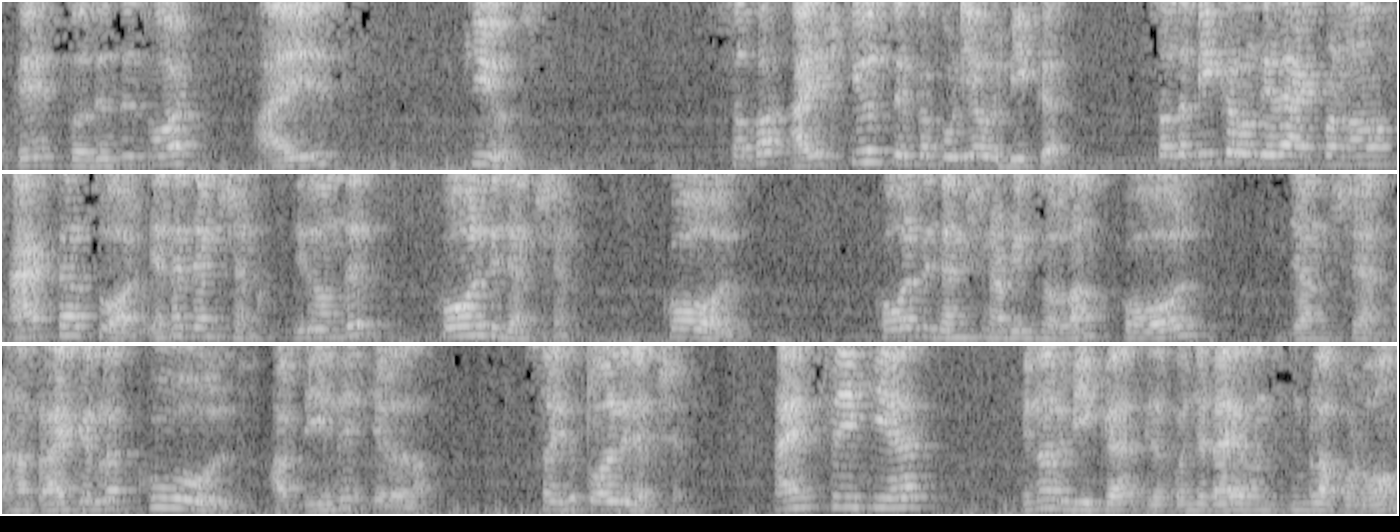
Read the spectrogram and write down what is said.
okay so this is what ice cubes so அப்ப ஐஸ் கியூப்ஸ் இருக்கக்கூடிய ஒரு பீக்கர் சோ அந்த பீக்கர் வந்து எதை ஆக்ட் பண்ணும்? ஆக்டர்ஸ் அஸ் என்ன ஜங்ஷன் இது வந்து cold junction cold cold junction அப்படின்னு சொல்லலாம். கோல்ட் ஜங்ஷன் வேணா பிராக்கெட்ல கூல் அப்படின்னு எழுதலாம். சோ இது cold junction and see here இன்னொரு பீக்கர் இத கொஞ்சம் டயக்ராம் சிம்பிளா போடுவோம்.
